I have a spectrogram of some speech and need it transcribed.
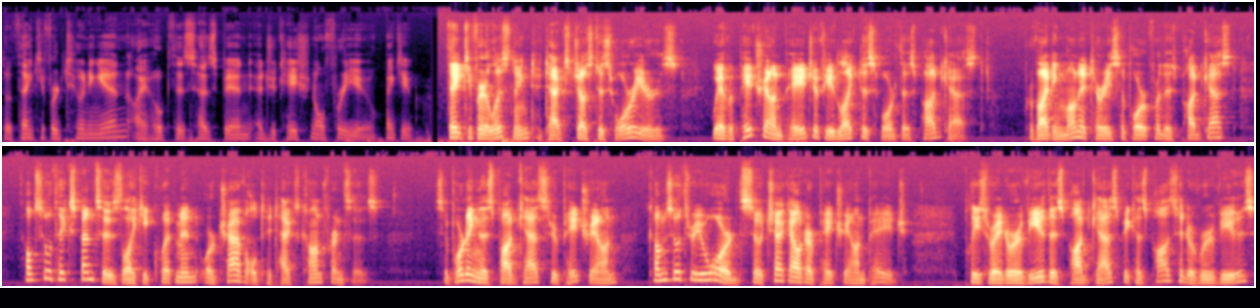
So, thank you for tuning in. I hope this has been educational for you. Thank you. Thank you for listening to Tax Justice Warriors. We have a Patreon page if you'd like to support this podcast. Providing monetary support for this podcast helps with expenses like equipment or travel to tax conferences. Supporting this podcast through Patreon comes with rewards, so check out our Patreon page. Please rate or review this podcast because positive reviews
